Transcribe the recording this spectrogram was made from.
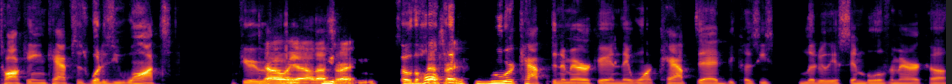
talking, and Cap says, "What does he want?" Fury Oh yeah, that's "You." right. So the whole That's thing right. lure Captain America, and they want Cap dead because he's literally a symbol of America,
